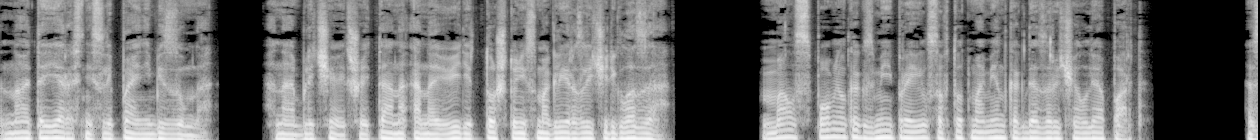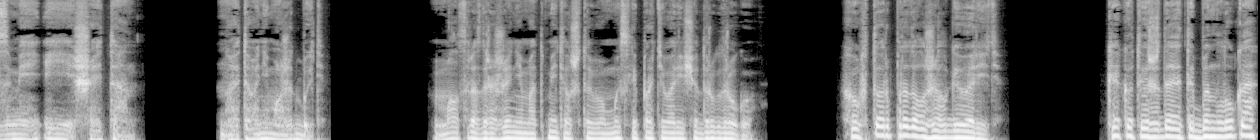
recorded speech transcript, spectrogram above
Но эта ярость не слепая, не безумна. Она обличает шайтана, она видит то, что не смогли различить глаза. Мал вспомнил, как змей проявился в тот момент, когда зарычал леопард. Змей и есть шайтан. Но этого не может быть. Мал с раздражением отметил, что его мысли противоречат друг другу. Хуфтор продолжал говорить. Как утверждает Ибн Лука,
